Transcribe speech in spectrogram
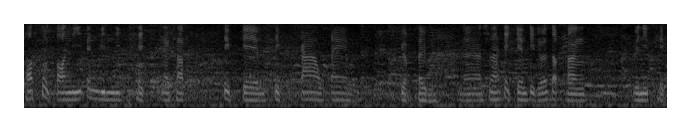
hot สุดตอนนี้เป็นวินนิเพกนะครับ 10 เกม 19 แต้มเกือบเต็มนะชนะ 7 เกมติดด้วยสับทางวินนิเพก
